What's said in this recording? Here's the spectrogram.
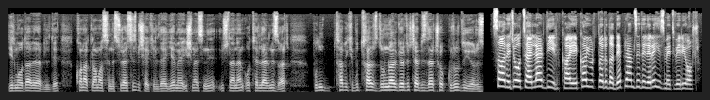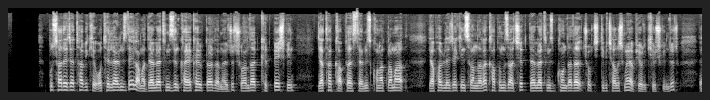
20 oda verebildi. Konaklamasını süresiz bir şekilde yeme içmesini üstlenen otellerimiz var. Bunun, tabii ki bu tarz durumlar gördükçe bizler çok gurur duyuyoruz. Sadece oteller değil, KYK yurtları da depremzedelere hizmet veriyor. Bu sadece tabii ki otellerimiz değil ama devletimizin KYK yurtları da mevcut. Şu anda 45 bin yatak kapasitemiz, konaklama yapabilecek insanlara kapımız açık. Devletimiz bu konuda da çok ciddi bir çalışma yapıyor 2-3 gündür. Ee,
